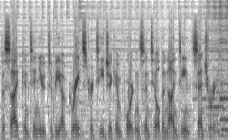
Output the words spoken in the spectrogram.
The site continued to be of great strategic importance until the 19th century.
